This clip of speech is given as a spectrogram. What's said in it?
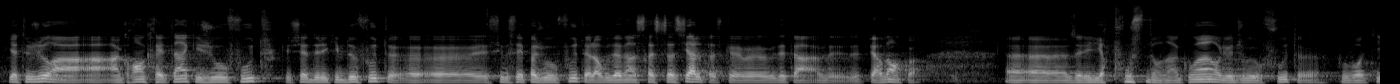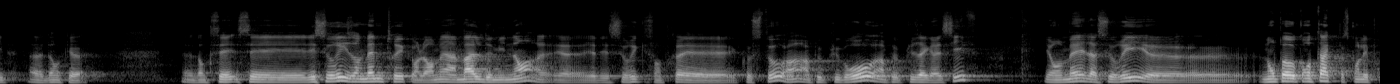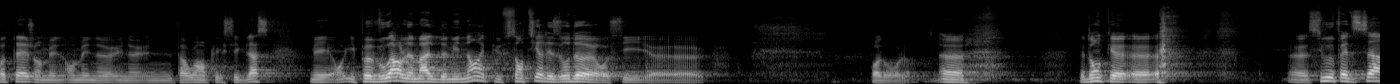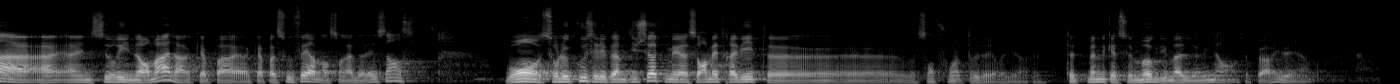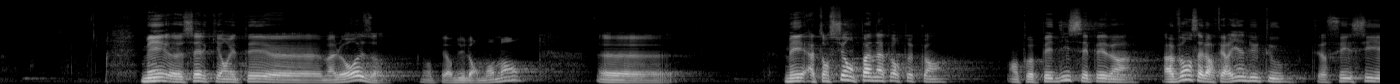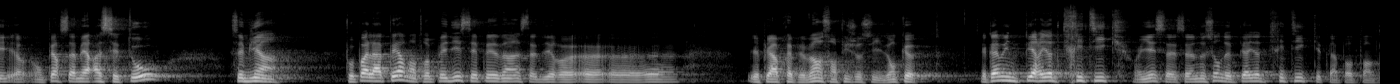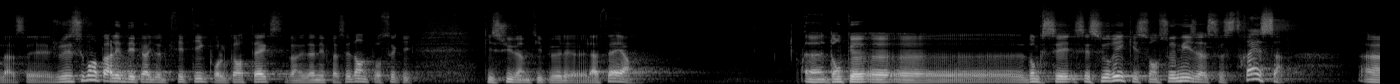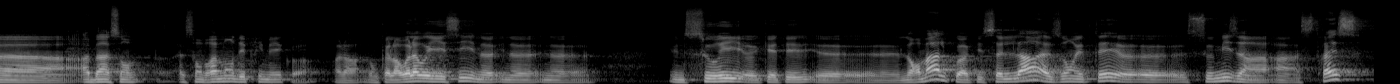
Il y a toujours un, grand crétin qui joue au foot, qui est chef de l'équipe de foot. Euh, euh, si vous ne savez pas jouer au foot, alors vous avez un stress social parce que vous êtes, vous êtes perdant. Quoi. Euh, vous allez lire Proust dans un coin au lieu de jouer au foot, pauvre type. donc euh, donc les souris, ils ont le même truc. On leur met un mâle dominant. Euh, il y a des souris qui sont très costauds, hein, un peu plus gros, un peu plus agressifs. Et on met la souris, euh, non pas au contact parce qu'on les protège, on met, une, paroi en plexiglas, mais ils peuvent voir le mâle dominant et puis sentir les odeurs aussi. c'est pas drôle. et donc, Euh, si vous faites ça à, une souris normale, hein, qui n'a pas, souffert dans son adolescence, bon, sur le coup, ça lui fait un petit choc, mais elle s'en remet très vite. Euh, elle s'en fout un peu d'ailleurs. Peut-être même qu'elle se moque du mal dominant, ça peut arriver. Hein. Mais euh, celles qui ont été malheureuses, qui ont perdu leur moment, mais attention, pas n'importe quand, entre P10 et P20. Avant, ça ne leur fait rien du tout. Si, on perd sa mère assez tôt, c'est bien. Il ne faut pas la perdre entre P10 et P20, c'est-à-dire. Euh, euh, euh, et puis après P20, on s'en fiche aussi. Donc il y a quand même une période critique. Vous voyez, c'est la notion de période critique qui est importante là. Je vous ai souvent parlé des périodes critiques pour le cortex dans les années précédentes, pour ceux qui, suivent un petit peu l'affaire. donc, donc ces, ces, souris qui sont soumises à ce stress, ah ben, sont elles sont vraiment déprimées. Quoi. Voilà. Donc, alors voilà, vous voyez ici une, souris euh, qui a été euh, normale, quoi. puis celles-là, elles ont été euh, soumises à, un stress,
